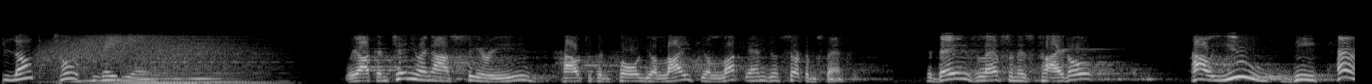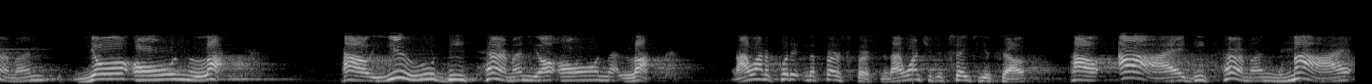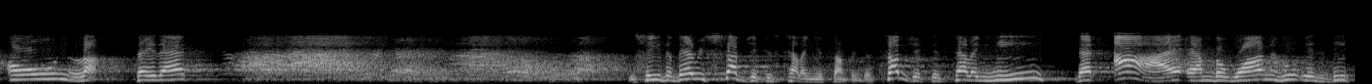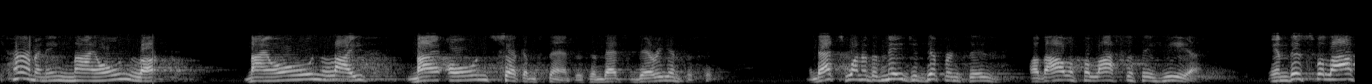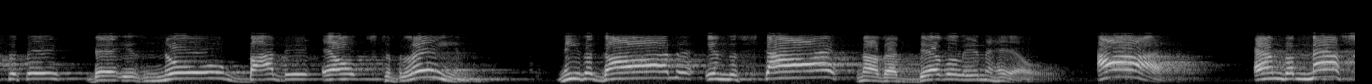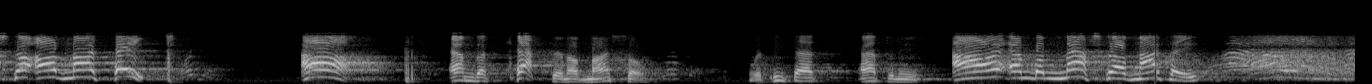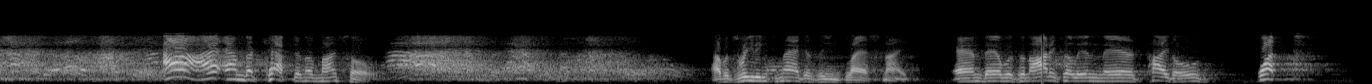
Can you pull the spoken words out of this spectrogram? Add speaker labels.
Speaker 1: Blog Talk Radio.
Speaker 2: We are continuing our series, How to Control Your Life, Your Luck, and Your Circumstances. Today's lesson is titled, How You Determine Your Own Luck. How You Determine Your Own Luck. And I want to put it in the first person, and I want you to say to yourself, How I determine my own luck. Say that. You see, the very subject is telling you something. The subject is telling me that I am the one who is determining my own luck, my own life, my own circumstances. And that's very interesting. And that's one of the major differences of our philosophy here. In this philosophy, there is nobody else to blame neither God in the sky nor the devil in hell. I am the master of my fate. I am the captain of my soul. Repeat that after me. I am the master of my fate. I am the captain of my soul. I was reading magazines last night, and there was an article in there titled, What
